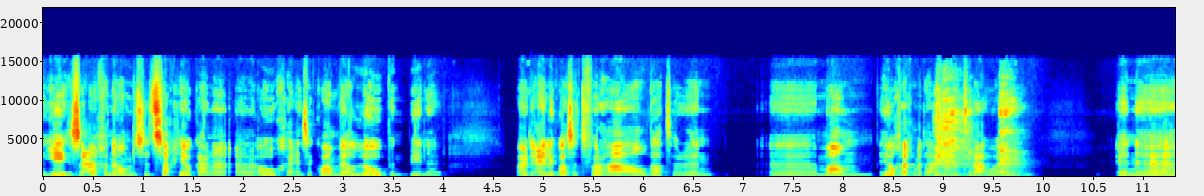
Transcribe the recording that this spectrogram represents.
Jezus aangenomen. Dus dat zag je ook aan aan haar ogen. En ze kwam wel lopend binnen. Maar uiteindelijk was het verhaal dat er een eh, man heel graag met haar wilde trouwen. En eh,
